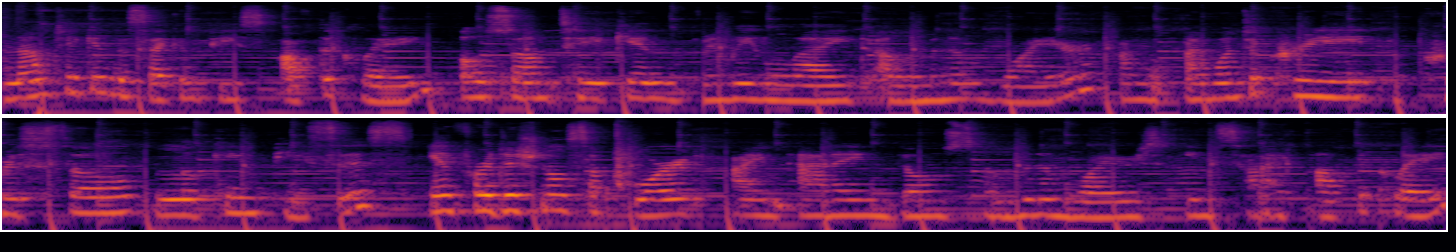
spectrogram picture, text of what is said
Now I'm taking the second piece of the clay. Also, I'm taking really light aluminum wire. I'm, i want to create crystal looking pieces. And for additional support, I'm adding those aluminum wires inside of the clay.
